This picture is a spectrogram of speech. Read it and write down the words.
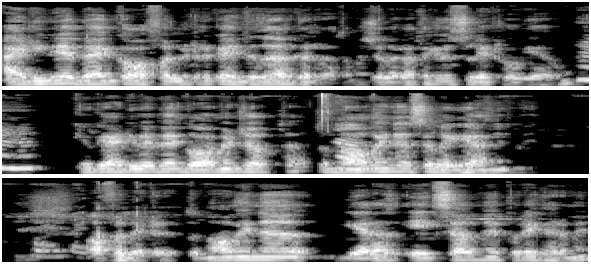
आईडीबीआई बैंक का ऑफ़र लेटर का इंतज़ार कर रहा था। मुझे लगा था कि मैं सिलेक्ट हो गया हूँ। हम्म क्योंकि आईडीबीआई बैंक गवर्नमेंट जॉब था तो हाँ। नौ महीने उसे लगे आने में. ऑफ़र लेटर तो नौ महीना ग्यारह एक साल में पूरे घर में।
